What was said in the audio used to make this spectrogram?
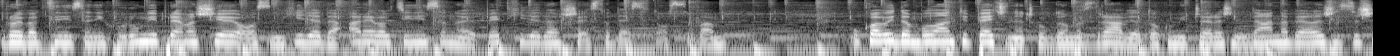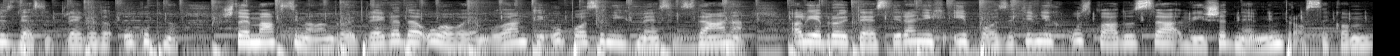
Broj vakcinisanih u Rumi premašio je 8000, a revakcinisano je 5610 osoba. U COVID ambulanti Pećinačkog doma zdravlja tokom jučerašnjeg dana beleži se 60 pregleda ukupno, što je maksimalan broj pregleda u ovoj ambulanti u poslednjih mesec dana, ali je broj testiranih i pozitivnih u skladu sa višednevnim prosekom.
